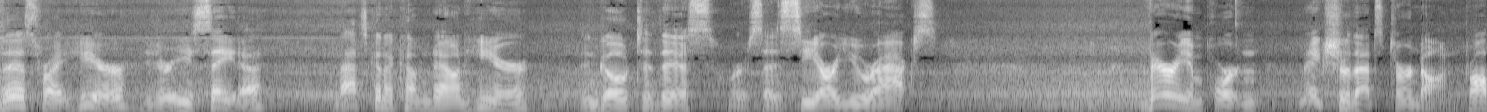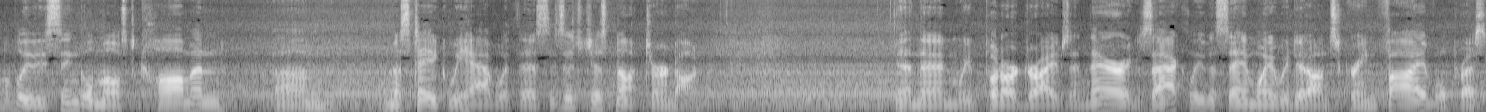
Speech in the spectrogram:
This right here is your eSATA. That's going to come down here and go to this where it says CRU racks. Very important, make sure that's turned on. Probably the single most common um, mistake we have with this is it's just not turned on. And then we put our drives in there exactly the same way we did on screen 5. We'll press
